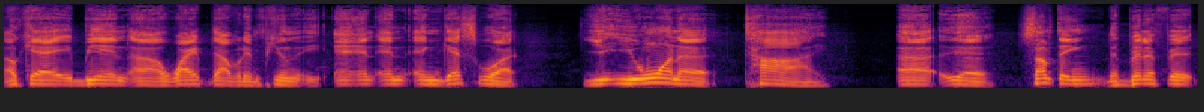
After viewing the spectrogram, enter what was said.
okay, being uh, wiped out with impunity, and and and guess what? You you want to tie uh, yeah, something to benefit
